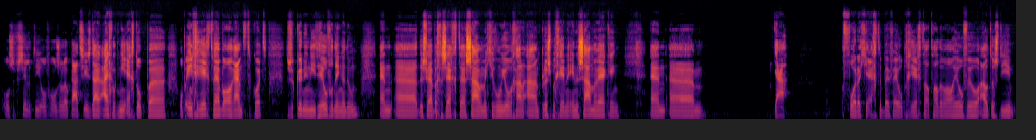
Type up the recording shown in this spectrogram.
Onze facility of onze locatie is daar eigenlijk niet echt op, eh, op ingericht. We hebben al ruimtetekort. Dus we kunnen niet heel veel dingen doen. En eh, dus we hebben gezegd samen met Jeroen, joh, we gaan aan Plus beginnen in een samenwerking. En ehm, ja, voordat je echt de BV opgericht had, hadden we al heel veel auto's die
